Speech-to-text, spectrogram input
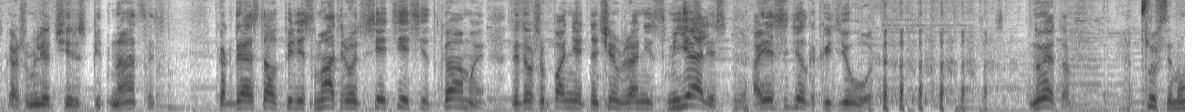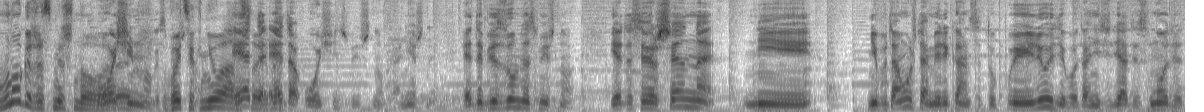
скажем, лет через 15, когда я стал пересматривать все те ситкамы, для того, чтобы понять, над чем же они смеялись, а я сидел как идиот. Ну это... Слушайте, ну много же смешного. Очень да? много смешного. В этих нюансах. Это, да? это очень смешно, конечно. Это безумно смешно. И это совершенно не, не потому, что американцы тупые люди, вот они сидят и смотрят,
